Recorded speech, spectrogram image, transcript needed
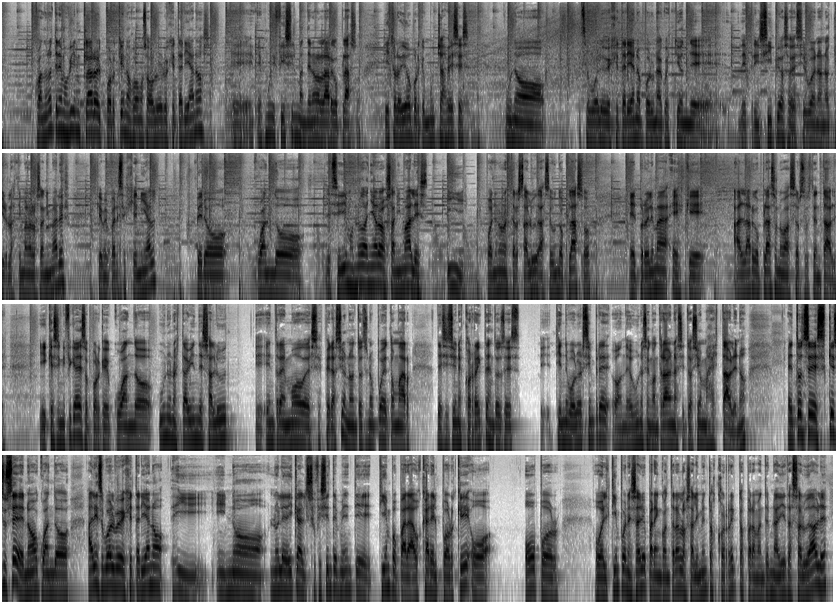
cuando no tenemos bien claro el por qué nos vamos a volver vegetarianos, eh, es muy difícil mantenerlo a largo plazo. Y esto lo digo porque muchas veces uno se vuelve vegetariano por una cuestión de, de principios, o decir, bueno, no quiero lastimar a los animales, que me parece genial, pero cuando decidimos no dañar a los animales y poner nuestra salud a segundo plazo, el problema es que a largo plazo no va a ser sustentable. ¿Y qué significa eso? Porque cuando uno no está bien de salud, eh, entra en modo de desesperación, ¿no? Entonces no puede tomar decisiones correctas, entonces eh, tiende a volver siempre donde uno se encontraba en una situación más estable, ¿no? Entonces, ¿qué sucede, no? Cuando alguien se vuelve vegetariano y, no, no, le dedica suficientemente tiempo para buscar el por qué o, o por o el tiempo necesario para encontrar los alimentos correctos para mantener una dieta saludable,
